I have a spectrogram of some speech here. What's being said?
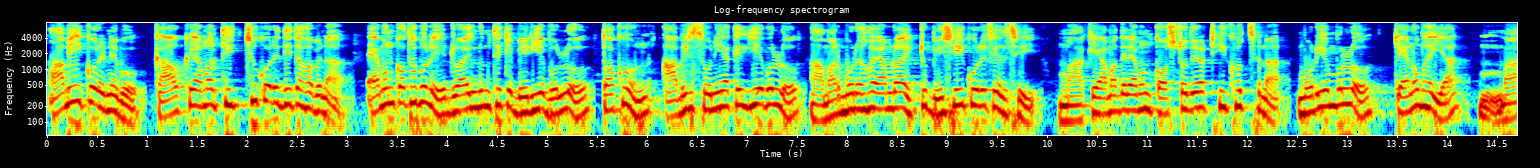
আমিই করে নেব। কাউকে আমার কিচ্ছু করে দিতে হবে না। এমন কথা বলে ড্রয়িং রুম থেকে বেরিয়ে বলল, তখন আবির সোনিয়াকে গিয়ে বলল, আমার মনে হয় আমরা একটু বেশিই করে ফেলছি। মাকে আমাদের এমন কষ্ট দেওয়া ঠিক হচ্ছে না। মরিয়ম বলল, কেন ভাইয়া? মা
